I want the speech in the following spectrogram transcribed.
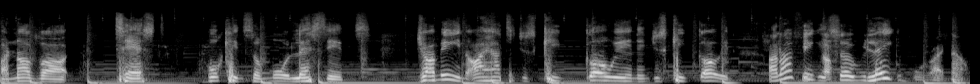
another test, booking some more lessons. Do you know what I mean? I had to just keep going and just keep going. And I think it's so relatable right now.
